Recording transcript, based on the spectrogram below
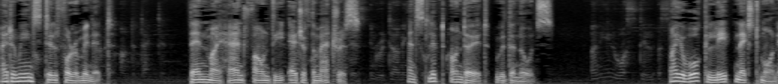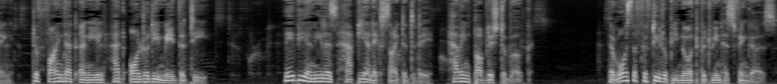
I remained still for a minute. Then my hand found the edge of the mattress and slipped under it with the notes. I awoke late next morning to find that Anil had already made the tea. Maybe Anil is happy and excited today, having published a book. There was a 50 rupee note between his fingers.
